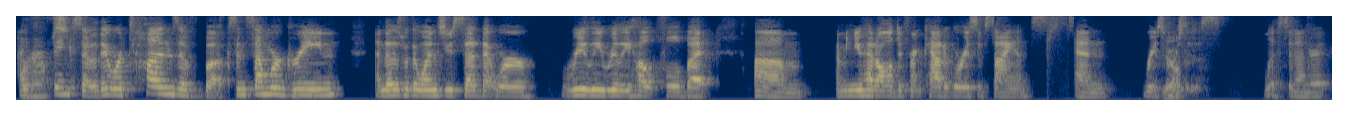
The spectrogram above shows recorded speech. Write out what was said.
Perhaps? I think so. There were tons of books, and some were green, and those were the ones you said that were really, really helpful. But um, I mean, you had all different categories of science and resources yeah. listed under it.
